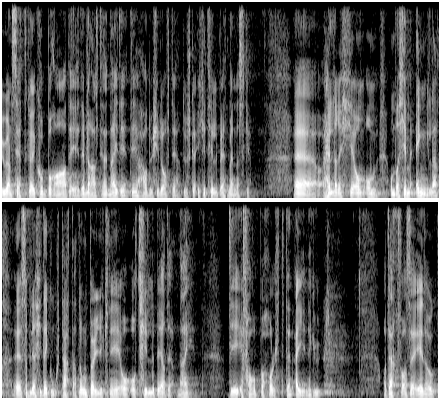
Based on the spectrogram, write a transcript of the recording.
Uansett hvor bra det er. Det blir alltid sagt nei, det, det har du ikke lov til. Du skal ikke tilbe et menneske. Eh, heller ikke om, om, om det kommer engler, eh, så blir ikke det godtatt. At noen bøyer kne og, og tilber det. Nei, det er forbeholdt den ene Gud. Og Derfor er det òg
